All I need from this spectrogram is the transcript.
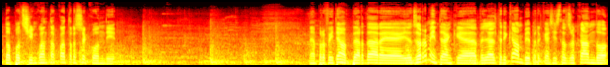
Dopo 54 secondi ne approfittiamo per dare gli aggiornamenti anche dagli altri campi perché si sta giocando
